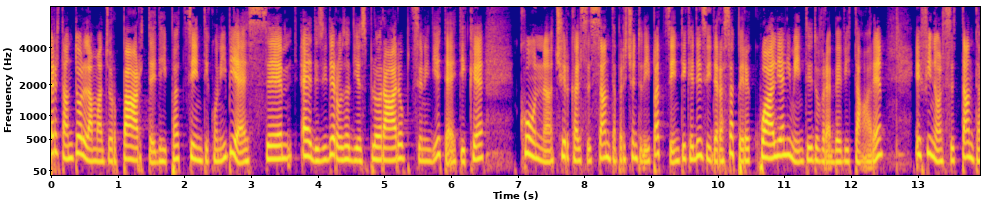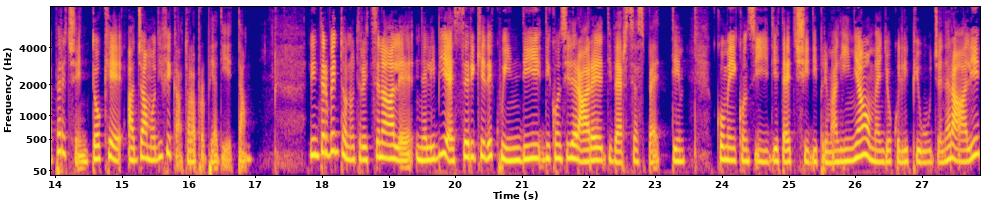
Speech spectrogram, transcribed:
Pertanto la maggior parte dei pazienti con IBS è desiderosa di esplorare opzioni dietetiche con circa il 60% dei pazienti che desidera sapere quali alimenti dovrebbe evitare e fino al 70% che ha già modificato la propria dieta. L'intervento nutrizionale nell'IBS richiede quindi di considerare diversi aspetti, come i consigli dietetici di prima linea, o meglio quelli più generali,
